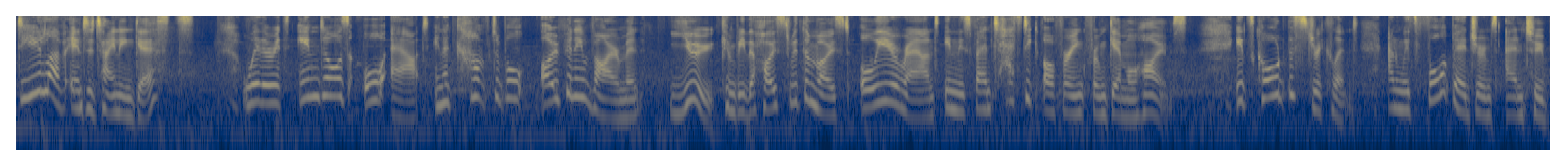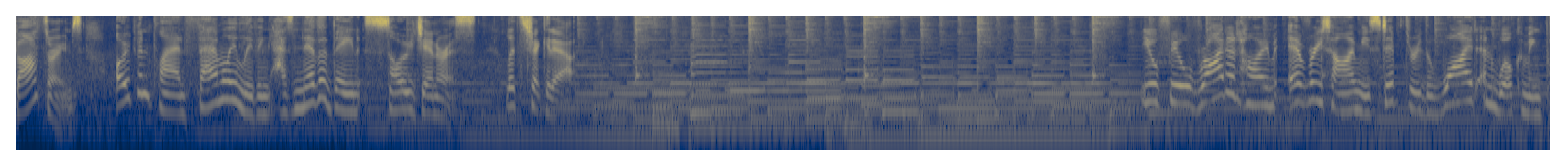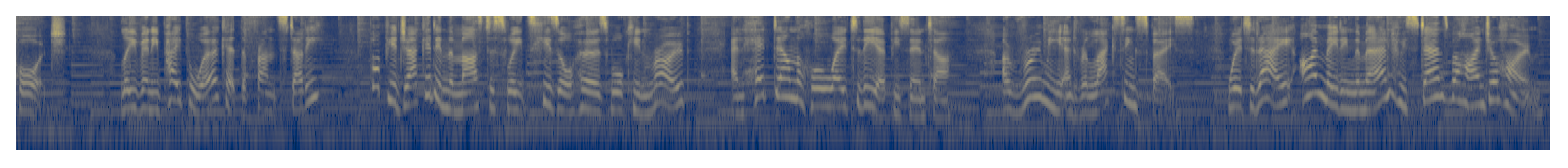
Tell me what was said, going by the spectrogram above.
Do you love entertaining guests? Whether it's indoors or out, in a comfortable, open environment, you can be the host with the most all year round in this fantastic offering from Gemmill Homes. It's called the Strickland, and with four bedrooms and two bathrooms, open plan family living has never been so generous. Let's check it out. You'll feel right at home every time you step through the wide and welcoming porch. Leave any paperwork at the front study, pop your jacket in the Master Suite's his or hers walk-in robe and head down the hallway to the epicentre, a roomy and relaxing space where today I'm meeting the man who stands behind your home.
